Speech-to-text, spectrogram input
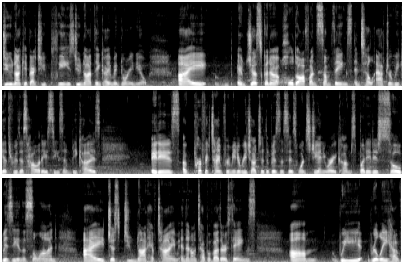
do not get back to you, please do not think I am ignoring you. I am just going to hold off on some things until after we get through this holiday season because it is a perfect time for me to reach out to the businesses once January comes, but it is so busy in the salon. I just do not have time. And then on top of other things, um, we really have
